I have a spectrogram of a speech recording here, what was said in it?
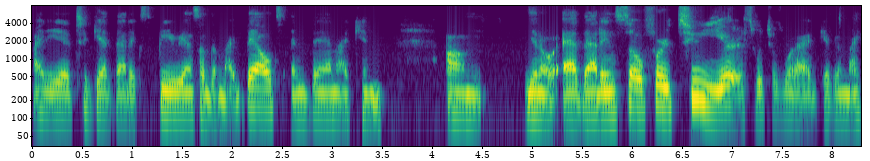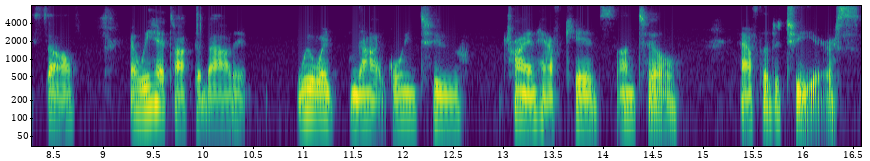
I needed to get that experience under my belt and then I can um, you know, add that in. So for two years, which was what I had given myself, and we had talked about it, we were not going to try and have kids until after the two years.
